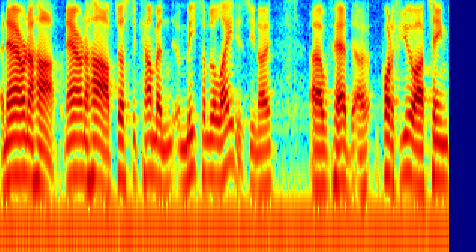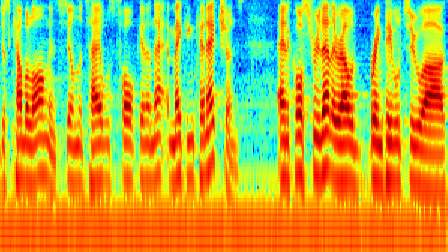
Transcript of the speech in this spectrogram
An hour and a half. An hour and a half just to come and meet some of the ladies. You know, Uh, we've had uh, quite a few of our team just come along and sit on the tables talking and that and making connections. And of course, through that, they were able to bring people to our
